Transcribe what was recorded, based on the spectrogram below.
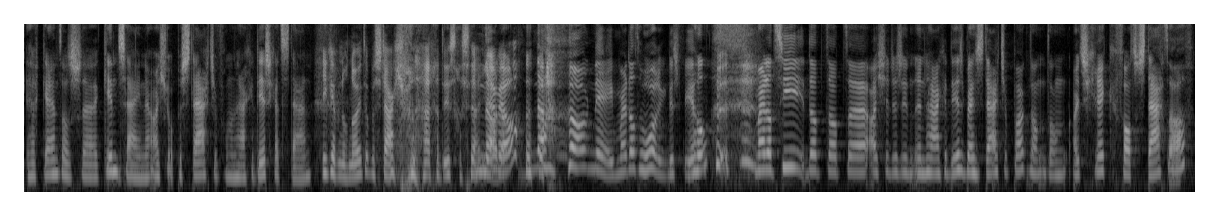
herkent als eh, kind zijn. hè, Als je op een staartje van een hagedis gaat staan. Ik heb nog nooit op een staartje van een hagedis gestaan. Jij wel? nou, nee, maar dat hoor ik dus veel. maar dat zie je, dat, dat eh, als je dus in een hagedis bij een staartje pakt, dan, dan uit schrik valt zijn staart af.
